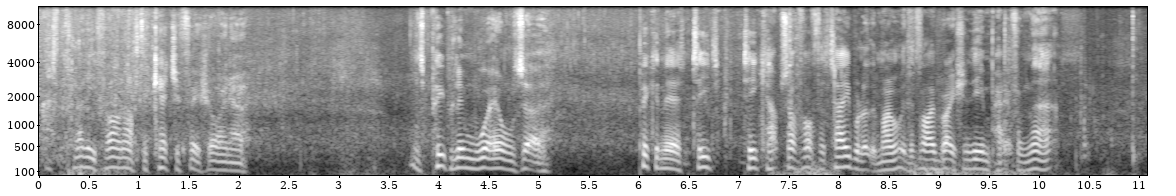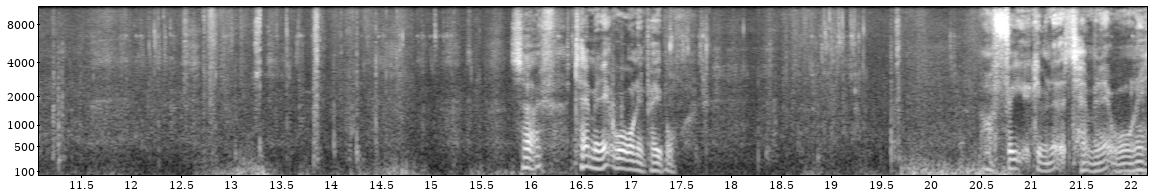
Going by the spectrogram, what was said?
That's plenty far enough to catch a fish, I know. There's people in Wales that are picking their tea, teacups off off the table at the moment with the vibration of the impact from that. So, 10 minute warning, people. My feet are giving it a 10 minute warning.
